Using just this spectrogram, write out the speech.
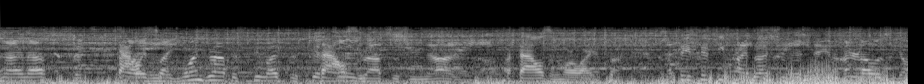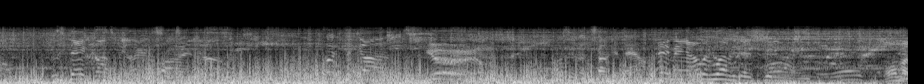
it's not enough. It's, no, it's like one drop is too much, but 15 thousand. drops is not enough. A thousand more like. Yeah, I paid 55 bucks for this day and $100 a go. This day cost me 160 dollars. Fuck the guys. Yeah. I was gonna tuck it down. Hey man, I would love to go shooting. Oh, my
